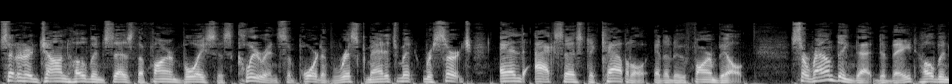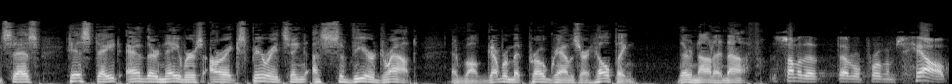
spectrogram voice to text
Senator John Hoeven says the farm voice is clear in support of risk management, research, and access to capital in a new farm bill. Surrounding that debate, Hoeven says his state and their neighbors are experiencing a severe drought, and while government programs are helping, they're not enough. Some of the federal programs help.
